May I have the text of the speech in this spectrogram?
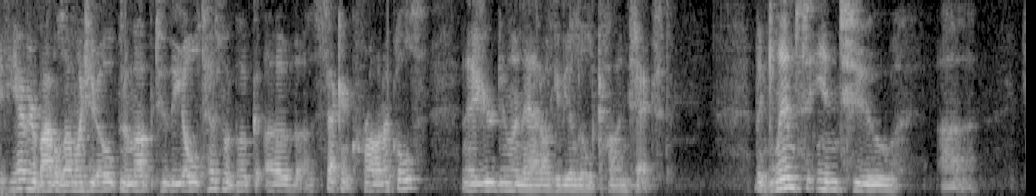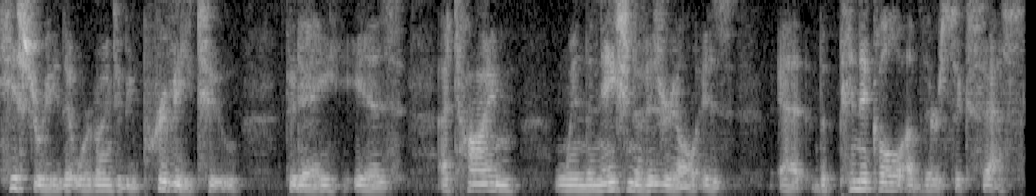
If you have your Bibles, I want you to open them up to the Old Testament book of uh, Second Chronicles. And as you're doing that, I'll give you a little context. The glimpse into uh, history that we're going to be privy to today is a time when the nation of Israel is at the pinnacle of their success.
